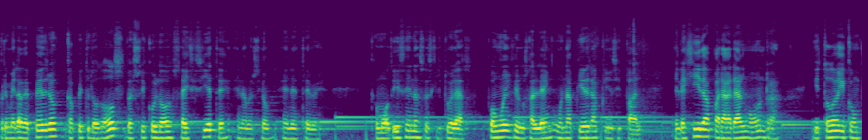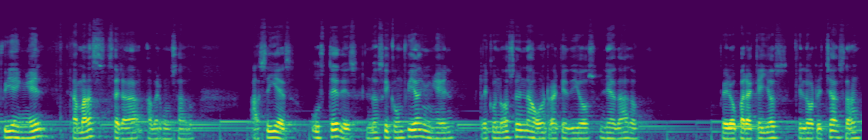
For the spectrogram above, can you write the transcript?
Primera de Pedro, capítulo 2, versículos 6 y 7 en la versión NTV. Como dicen las escrituras, pongo en Jerusalén una piedra principal, elegida para gran honra, y todo el que confíe en él jamás será avergonzado. Así es, ustedes, los que confían en él, reconocen la honra que Dios le ha dado. Pero para aquellos que lo rechazan,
